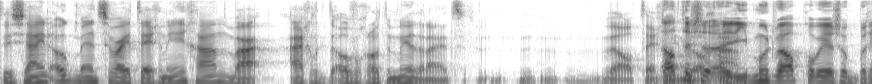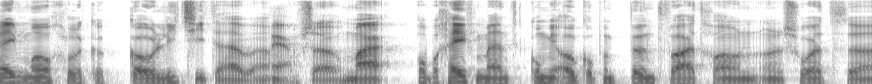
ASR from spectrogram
Er zijn ook mensen waar je tegenin gaat... waar eigenlijk de overgrote meerderheid wel tegen Dat is, eh, gaan. je moet wel proberen zo breed mogelijke coalitie te hebben Ja. of zo. Maar op een gegeven moment kom je ook op een punt waar het gewoon een soort... eh,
